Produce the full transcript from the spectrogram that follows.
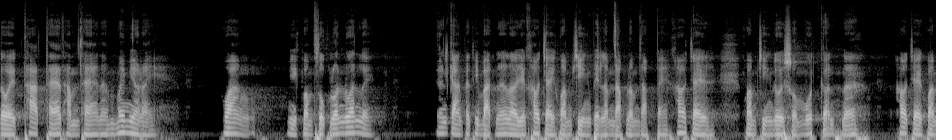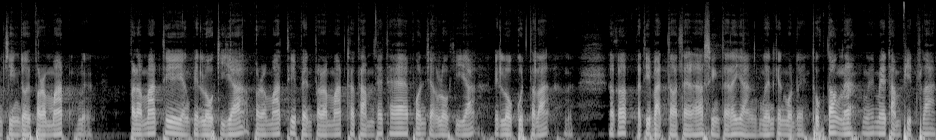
โดยธาตุแท้ทำแท้นะไม่มีอะไร ว่างมีความสุขล้วนๆเลย งั้นการปฏิบัตินะเราจะเข้าใจความจริงเป็นลำดับลำดับไป เข้าใจความจริงโดยสมมุติก่อนนะ เข้าใจความจริงโดยปรมัตนะปรมัตที่ยังเป็นโลกิยะ ปรมัตที่เป็นปรมัตถธรรมแท้ๆพ้นจากโลกิยะ เป็นโลกุตตะแล้วก็ปฏิบัติต่อแต่ละสิ่งแต่ละอย่างเหมือนกันหมดเลย ถูกต้องนะ ไม่ไม่ทำผิดพลาด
